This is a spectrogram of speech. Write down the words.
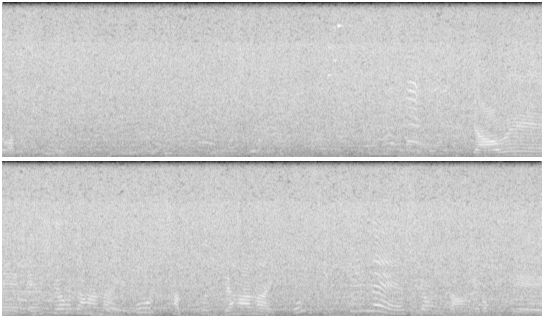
왔습니다. 야외에 수영장 하나 있고 자쿠지 하나 있고 실내 수영장 이렇게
